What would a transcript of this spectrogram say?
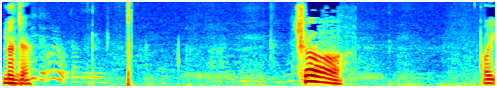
난 잘. 우리도 어려웠다며 쉬어. 어이.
